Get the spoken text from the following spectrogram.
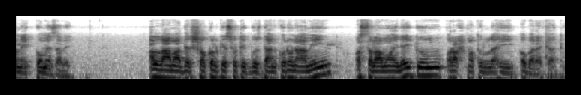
অনেক কমে যাবে। আল্লাহ আমাদের সকলকে সঠিক বুঝদান করুন আমিন। আসসালামু আলাইকুম রহমতুল্লাহি ওবরাকাতু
